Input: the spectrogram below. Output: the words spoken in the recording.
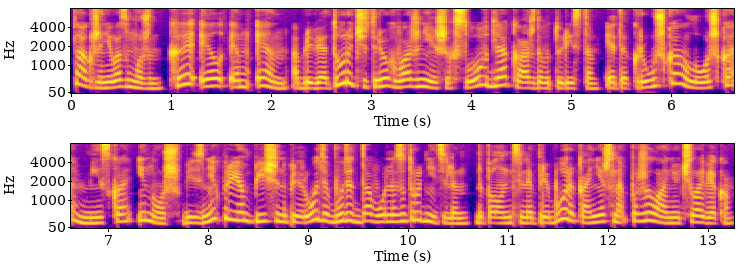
также невозможен. КЛМН – аббревиатура четырех важнейших слов для каждого туриста. Это кружка, ложка, миска и нож. Без них прием пищи на природе будет довольно затруднителен. Дополнительные приборы, конечно, по желанию человека.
